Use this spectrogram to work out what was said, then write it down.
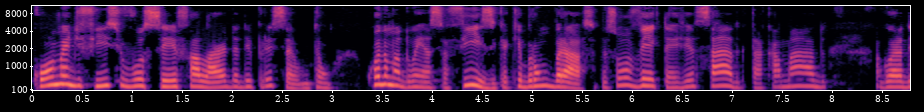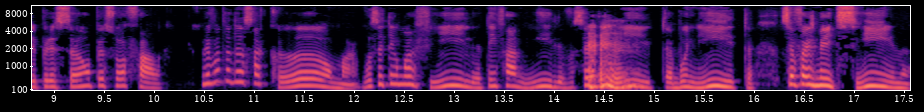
como é difícil você falar da depressão. Então, quando é uma doença física, quebrou um braço, a pessoa vê que está engessado, que está acamado, Agora, a depressão, a pessoa fala: levanta dessa cama, você tem uma filha, tem família, você é bonita, é bonita, você faz medicina,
